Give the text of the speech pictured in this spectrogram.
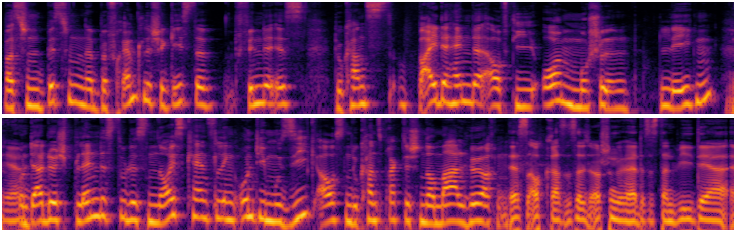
Was ich ein bisschen eine befremdliche Geste finde, ist, du kannst beide Hände auf die Ohrmuscheln legen Ja. und dadurch blendest du das Noise Cancelling und die Musik aus und du kannst praktisch normal hören. Das ist auch krass, das habe ich auch schon gehört. Das ist dann wie der äh,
